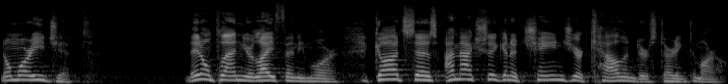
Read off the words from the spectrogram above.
No more Egypt. They don't plan your life anymore. God says, I'm actually going to change your calendar starting tomorrow.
